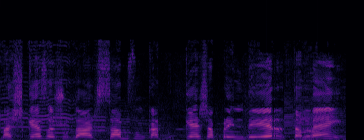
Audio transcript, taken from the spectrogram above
Mas queres ajudar, sabes um bocado, queres aprender também,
